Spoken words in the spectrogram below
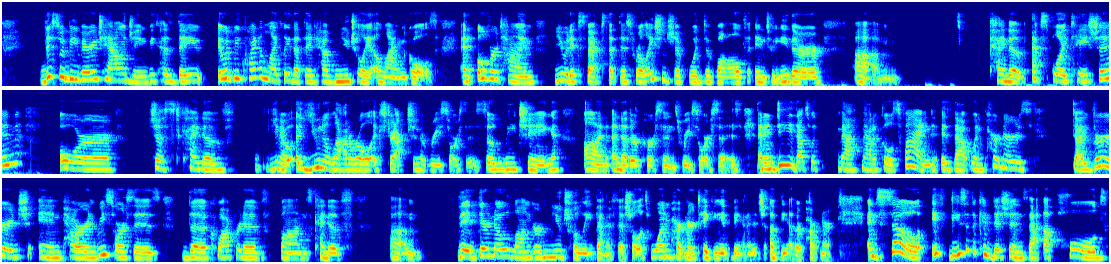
this would be very challenging because they it would be quite unlikely that they'd have mutually aligned goals. And over time you would expect that this relationship would devolve into either um, kind of exploitation or just kind of you know a unilateral extraction of resources. So leeching on another person's resources. And indeed that's what mathematicals find is that when partners diverge in power and resources, the cooperative bonds kind of um, they, they're no longer mutually beneficial. It's one partner taking advantage of the other partner. And so, if these are the conditions that uphold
